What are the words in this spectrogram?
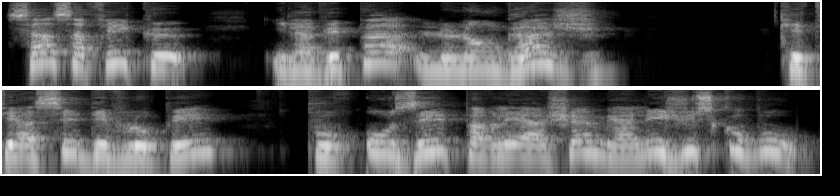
Ça, ça fait que il n'avait pas le langage qui était assez développé pour oser parler à Hachem et aller jusqu'au bout.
